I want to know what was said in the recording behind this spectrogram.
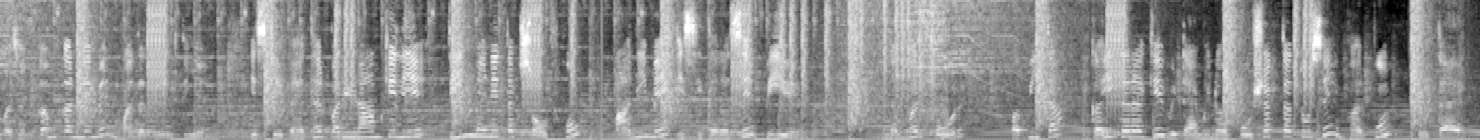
वज़न कम करने में मदद मिलती है। इसके बेहतर परिणाम के लिए तीन महीने तक सौंफ को पानी में इसी तरह से पिए। नंबर फोर, पपीता कई तरह के विटामिन और पोषक तत्वों से भरपूर होता है।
